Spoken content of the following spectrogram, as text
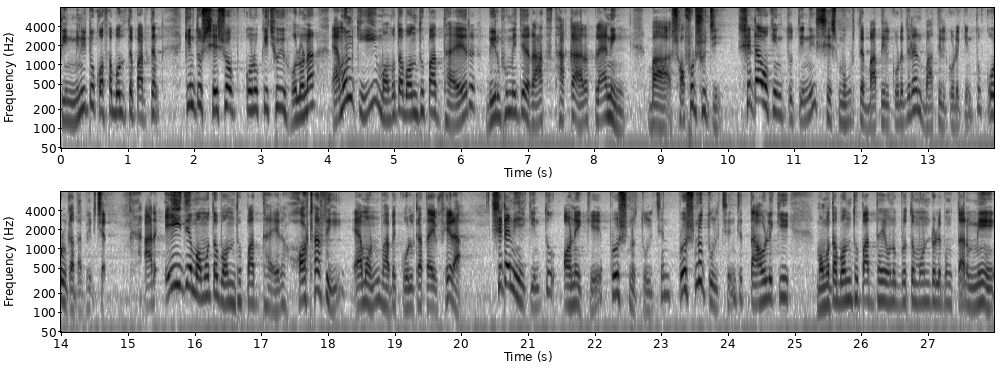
তিন মিনিটও কথা বলতে পারতেন, কিন্তু সেসব কোনো কিছুই হলো না। এমনকি মমতা বন্দ্যোপাধ্যায়ের বীরভূমে যে রাত থাকার প্ল্যানিং বা সফরসূচি সেটাও কিন্তু তিনি শেষ মুহূর্তে বাতিল করে দিলেন, বাতিল করে কিন্তু কলকাতা ফিরছেন। আর এই যে মমতা বন্দ্যোপাধ্যায়ের হঠাৎই এমনভাবে কলকাতায় ফেরা, সেটা নিয়ে কিন্তু অনেকে প্রশ্ন তুলছেন প্রশ্ন তুলছেন যে তাহলে কি মমতা বন্দ্যোপাধ্যায় অনুব্রত মণ্ডল এবং তার মেয়ে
